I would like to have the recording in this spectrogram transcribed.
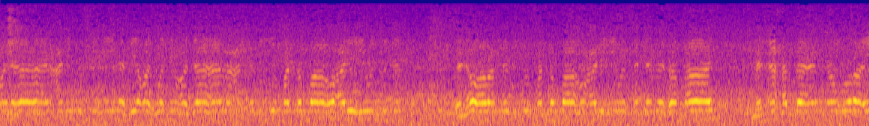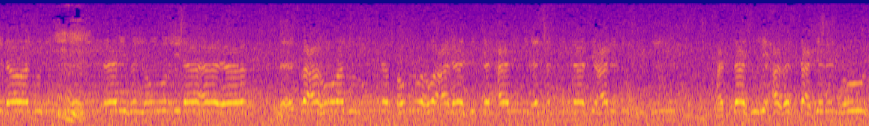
غناء عن المسلمين في غزوة غزاها مع النبي صلى الله عليه وسلم. فنظر النبي صلى الله عليه وسلم فقال من أحب أن ينظر إلى رجل من النار فلينظر إلى هذا. فأتبعه رجل من القوم وهو على تلك الحال من أشد الناس على المشركين. حتى شرح فاستعجل الموت.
